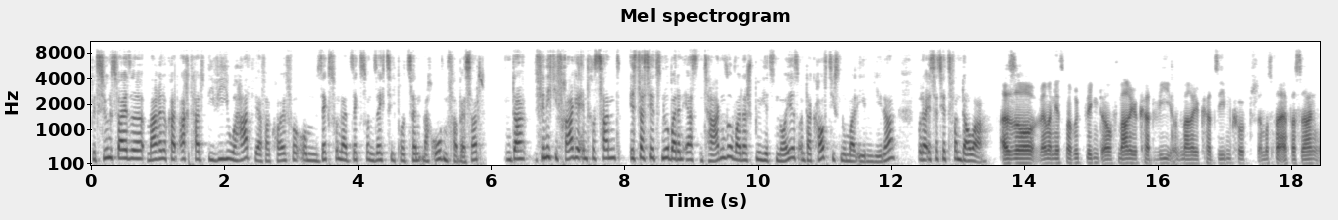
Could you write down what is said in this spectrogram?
Beziehungsweise Mario Kart 8 hat die Wii U Hardware-Verkäufe um 666 Prozent nach oben verbessert. Da finde ich die Frage interessant, ist das jetzt nur bei den ersten Tagen so, weil das Spiel jetzt neu ist und da kauft sich's nun mal eben jeder? Oder ist das jetzt von Dauer? Also, wenn man jetzt mal rückblickend auf Mario Kart Wii und Mario Kart 7 guckt, dann muss man einfach sagen,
